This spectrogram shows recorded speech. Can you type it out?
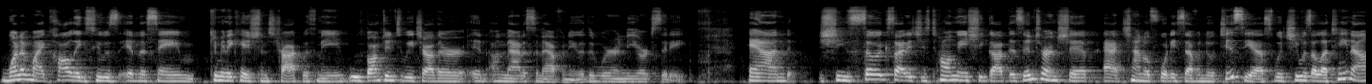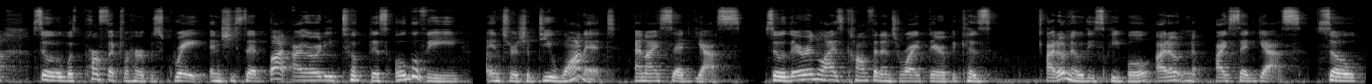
one of my colleagues who was in the same communications track with me, we bumped into each other in, on Madison Avenue that we're in New York City. And she's so excited. She's telling me she got this internship at Channel 47 Noticias, which she was a Latina. So it was perfect for her. It was great. And she said, but I already took this Ogilvy internship. Do you want it? And I said, yes. So therein lies confidence right there because I don't know these people. I don't know. I said yes. So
